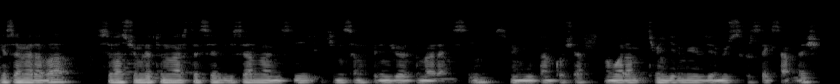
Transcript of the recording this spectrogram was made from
Herkese merhaba. Sivas Cumhuriyet Üniversitesi Bilgisayar Mühendisliği 2. sınıf 1. öğretim öğrencisiyim. İsmim Yiğitan Koşar. Numaram 2020-123-085.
